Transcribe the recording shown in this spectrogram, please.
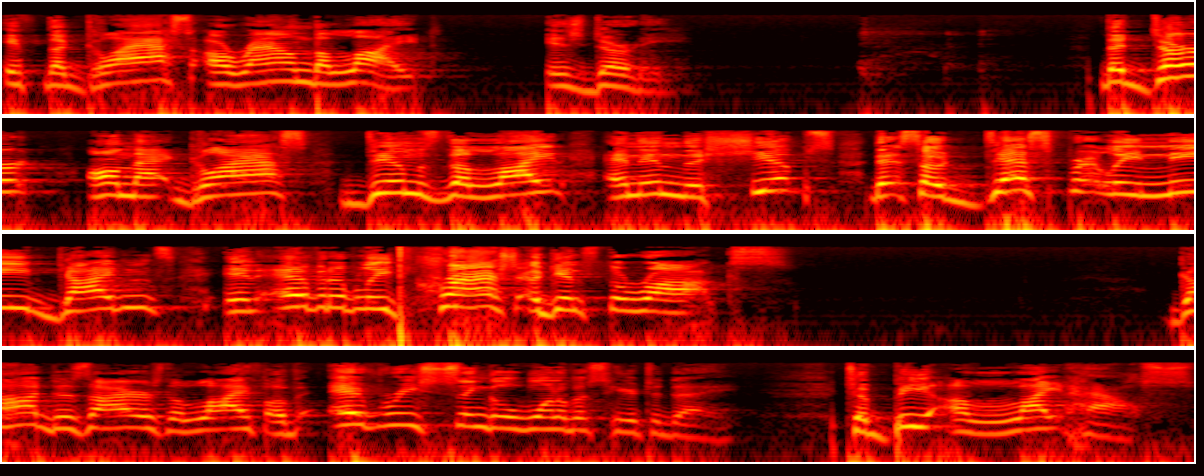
if the glass around the light is dirty. The dirt on that glass dims the light, and then the ships that so desperately need guidance inevitably crash against the rocks. God desires the life of every single one of us here today to be a lighthouse,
